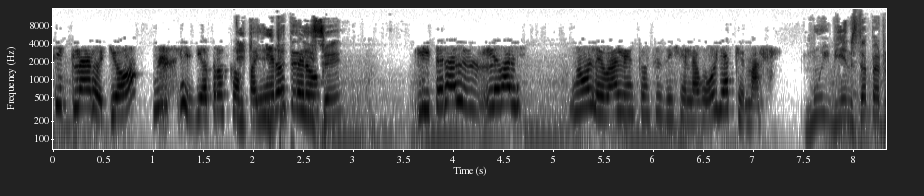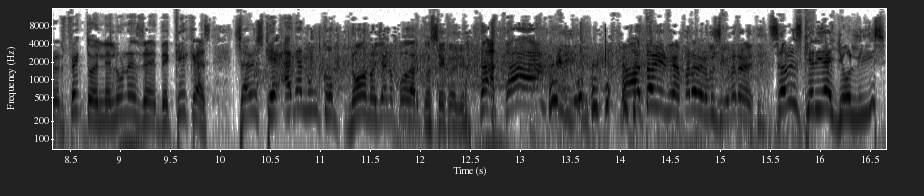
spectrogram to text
Sí, claro, yo y otros compañeros, ¿Y, qué te pero dice? literal le vale, no le vale, entonces dije, la voy a quemar. Muy bien, está perfecto. En el lunes de, de quejas. ¿Sabes qué? Hagan un... comp- no, no, ya no puedo dar consejos. yo. no, está bien, mira, párame la música, párame. ¿Sabes qué haría yo, Liz?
